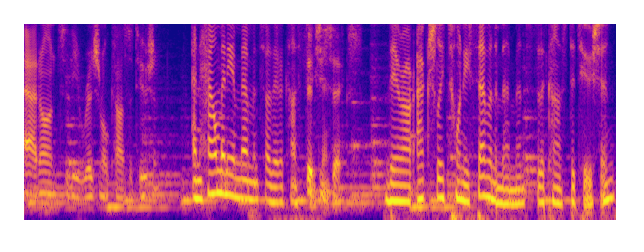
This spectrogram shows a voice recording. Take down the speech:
add on to the original Constitution? And how many amendments are there to the Constitution? 56. There are actually 27 amendments to the Constitution.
